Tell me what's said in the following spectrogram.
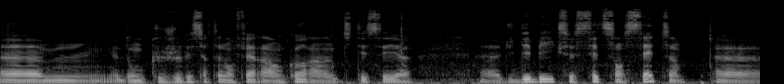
Euh, donc je vais certainement faire encore un petit essai du DBX 707. Euh,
